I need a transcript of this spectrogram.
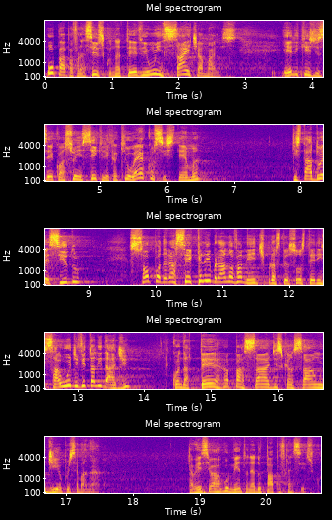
O Papa Francisco né, teve um insight a mais. Ele quis dizer com a sua encíclica que o ecossistema que está adoecido só poderá se equilibrar novamente para as pessoas terem saúde e vitalidade quando a terra passar a descansar um dia por semana. Então, esse é o argumento né, do Papa Francisco.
